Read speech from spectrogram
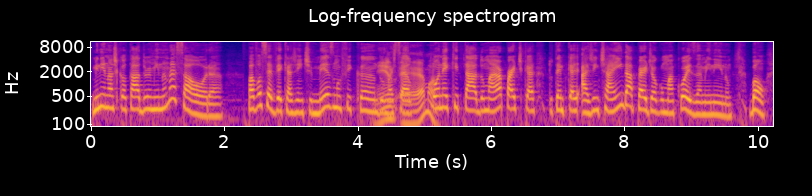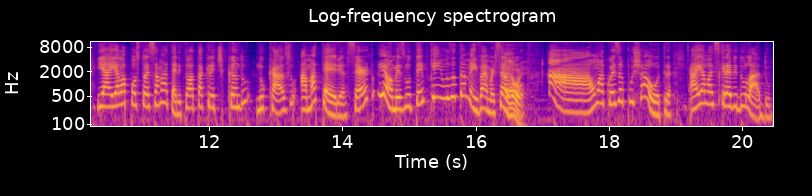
Menino, acho que eu tava dormindo nessa hora. Pra você ver que a gente, mesmo ficando, Mesmo- Marcelo, é, conectado, maior parte que do tempo que a, a gente ainda perde alguma coisa, menino. Bom, e aí ela postou essa matéria. Então ela tá criticando, no caso, a matéria, certo? E ao mesmo tempo quem usa também. Vai, Marcelo? É. Ah, uma coisa puxa a outra. Aí ela escreve do lado.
